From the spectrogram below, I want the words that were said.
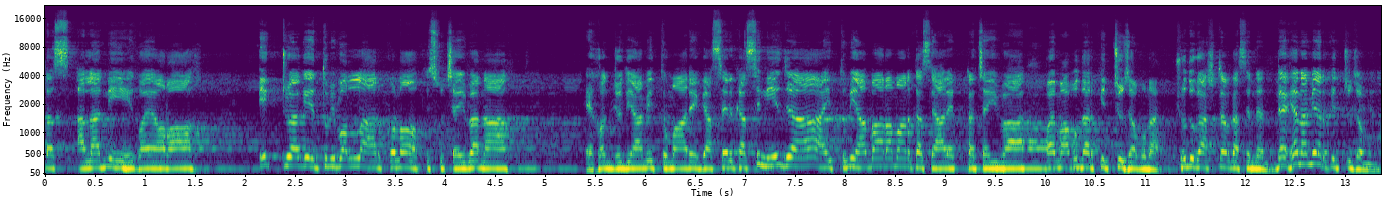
তাসআলানি গায়রা। একটু আগে তুমি বললা, আর কোনো কিছু চাইবা না। এখন যদি আমি তোমার এই গাছের কাছে নিয়ে যাই, তুমি আবার আমার কাছে আর একটা চাইবা। ওই মাবুদ, আর কিচ্ছু যাব না। শুধু গাছটার কাছে নেন। দেখেন, আমি আর কিচ্ছু যাব না।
